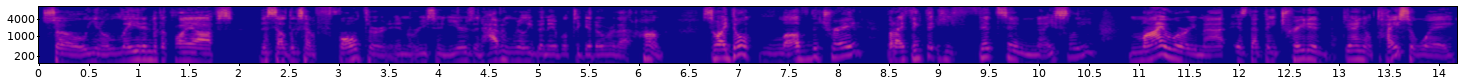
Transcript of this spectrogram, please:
So, you know, late into the playoffs, the Celtics have faltered in recent years and haven't really been able to get over that hump. So I don't love the trade, but I think that he fits in nicely. My worry, Matt, is that they traded Daniel Theis away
